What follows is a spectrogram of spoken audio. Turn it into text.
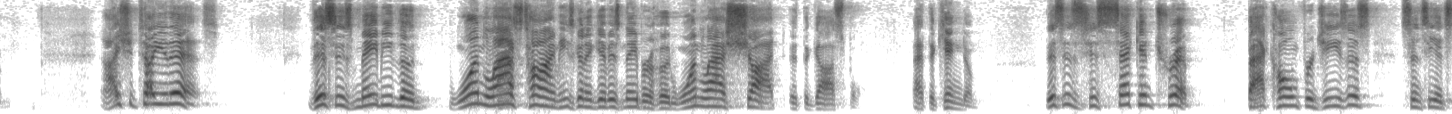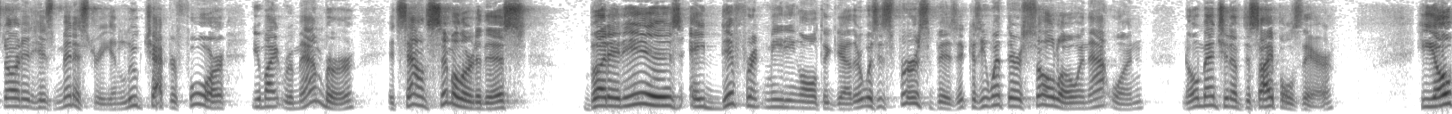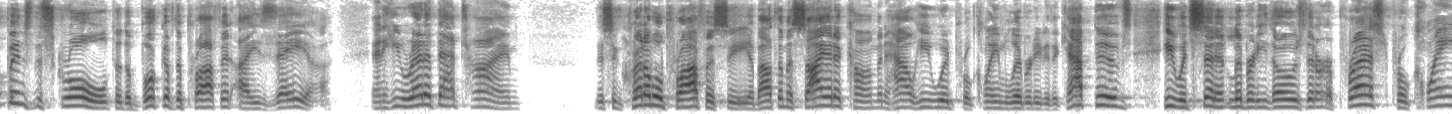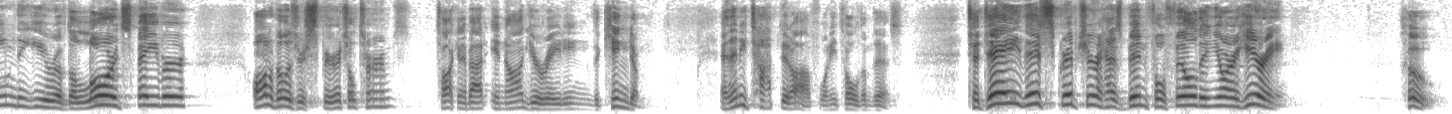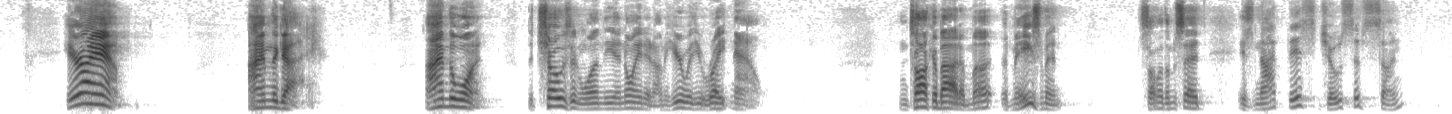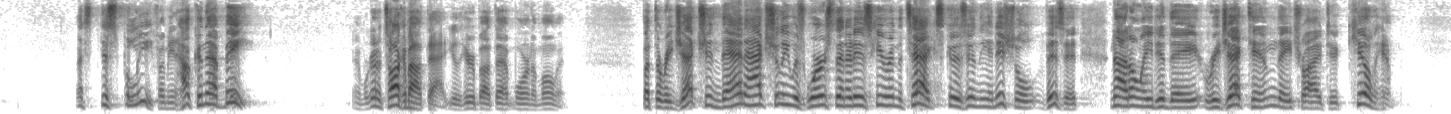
I should tell you this this is maybe the one last time he's going to give his neighborhood one last shot at the gospel, at the kingdom. This is his second trip back home for Jesus since he had started his ministry. In Luke chapter 4, you might remember, it sounds similar to this, but it is a different meeting altogether. It was his first visit because he went there solo in that one. No mention of disciples there. He opens the scroll to the book of the prophet Isaiah and he read at that time this incredible prophecy about the Messiah to come and how he would proclaim liberty to the captives. He would set at liberty those that are oppressed, proclaim the year of the Lord's favor. All of those are spiritual terms, talking about inaugurating the kingdom. And then he topped it off when he told them this Today, this scripture has been fulfilled in your hearing. Who? Here I am. I'm the guy. I'm the one the chosen one, the anointed. I'm here with you right now. And talk about am- amazement. Some of them said, Is not this Joseph's son? That's disbelief. I mean, how can that be? And we're going to talk about that. You'll hear about that more in a moment. But the rejection then actually was worse than it is here in the text because in the initial visit, not only did they reject him, they tried to kill him.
